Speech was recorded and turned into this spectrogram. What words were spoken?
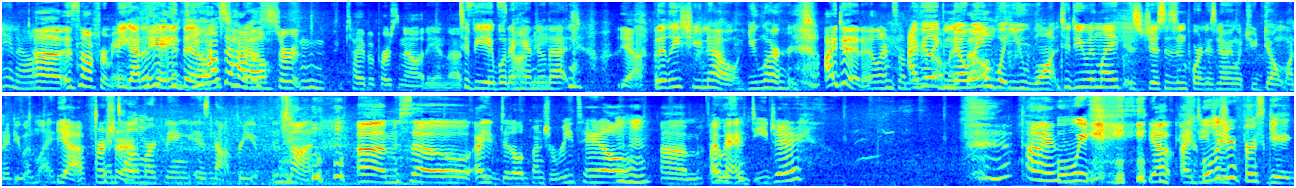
it. You know. Uh, it's not for me. But you gotta They- pay the it's- You have bills, to you have know. a certain type of personality, and that's to be able to handle me. that. Yeah, But at least you know, you learned. I did. I learned something. I feel like knowing. What you want to do in life is just as important as knowing what you don't want to do in life. Yeah, for and sure. telemarketing is not for you. It's not. um, so I did a bunch of retail. Um, I was Mm-hmm. A DJ. I'm, Wait. yep, I What was your first gig?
